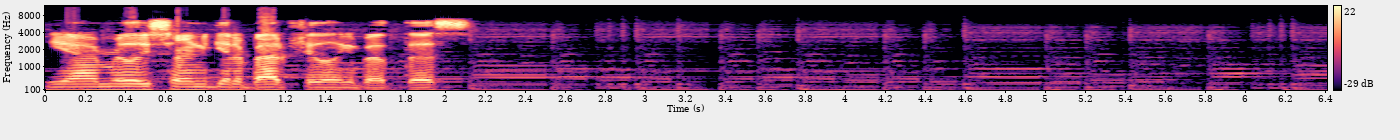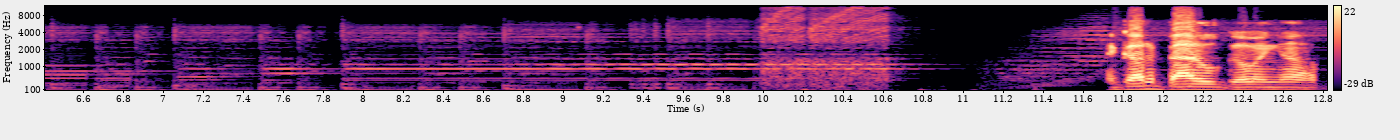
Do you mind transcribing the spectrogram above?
Yeah, I'm really starting to get a bad feeling about this. Got a battle going up.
